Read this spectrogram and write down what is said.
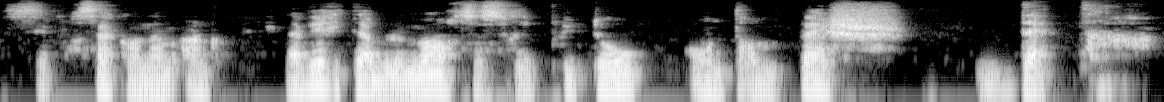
C'est pour ça qu'on a, la véritable mort, ce serait plutôt, on t'empêche d'être.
